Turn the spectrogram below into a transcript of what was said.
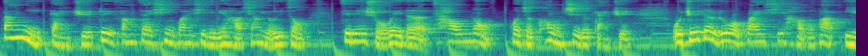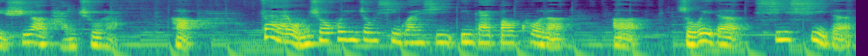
当你感觉对方在性关系里面好像有一种这边所谓的操弄或者控制的感觉，我觉得如果关系好的话，也需要谈出来。好，再来，我们说婚姻中性关系应该包括了呃所谓的嬉戏的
